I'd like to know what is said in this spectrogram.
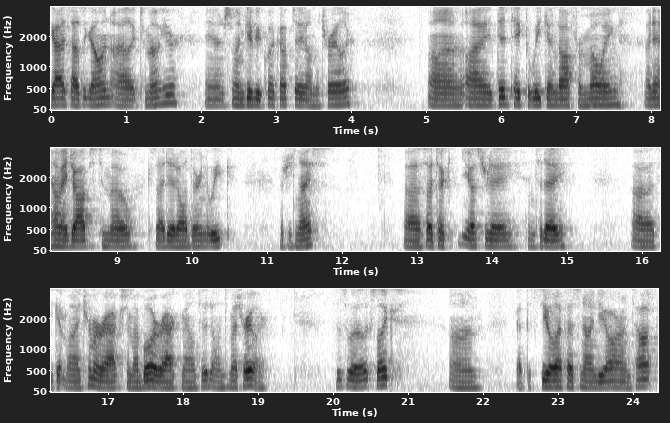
guys, how's it going? I like to mow here, and just want to give you a quick update on the trailer. Uh, I did take the weekend off from mowing. I didn't have any jobs to mow because I did all during the week, which was nice. Uh, so I took yesterday and today uh, to get my trimmer racks and my blower rack mounted onto my trailer. So this is what it looks like. Um, got the Stihl FS90R on top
